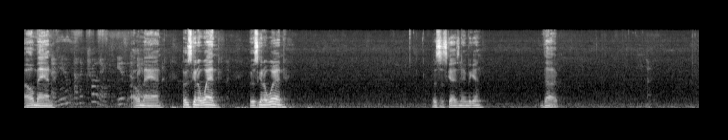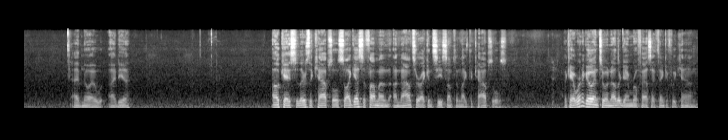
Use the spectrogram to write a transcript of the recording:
Oh, man. Oh, man. Who's gonna win? Who's gonna win? What's this guy's name again? The... I have no idea. Okay, so there's the capsules. So I guess if I'm an announcer, I can see something like the capsules. Okay, we're gonna go into another game real fast. I think if we can.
